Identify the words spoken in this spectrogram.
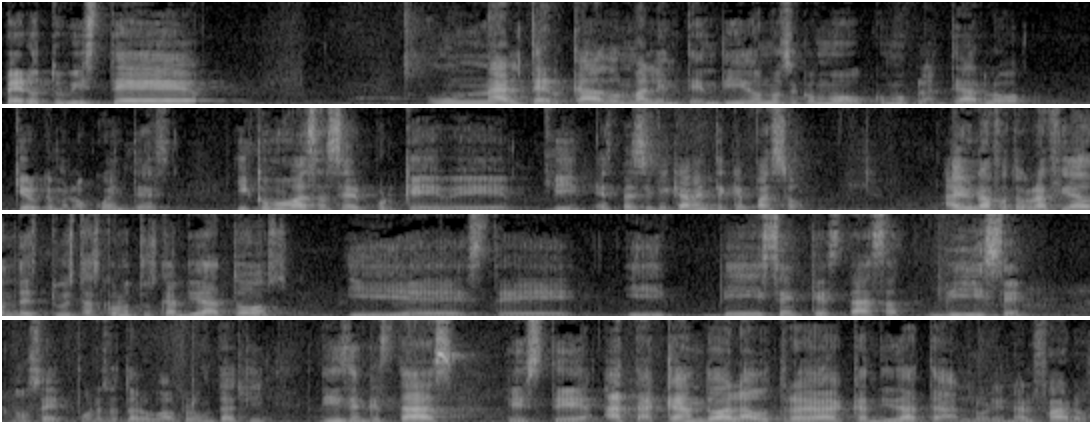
pero tuviste un altercado, un malentendido, no sé cómo, cómo plantearlo, quiero que me lo cuentes, y cómo vas a hacer porque eh, vi específicamente qué pasó. Hay una fotografía donde tú estás con otros candidatos y este y dicen que estás dicen, no sé, por eso te lo voy a preguntar a ti. Dicen que estás este atacando a la otra candidata, Lorena Alfaro,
